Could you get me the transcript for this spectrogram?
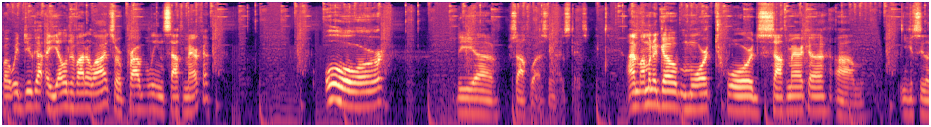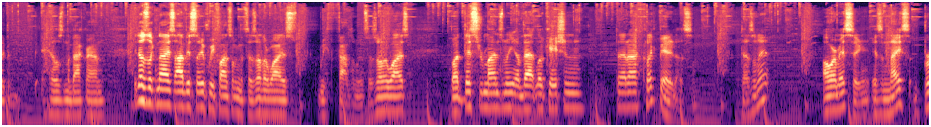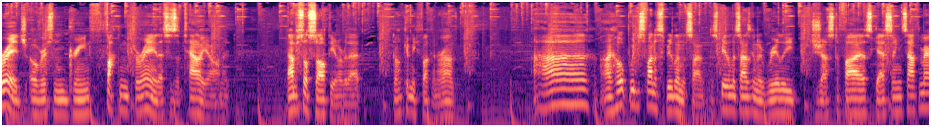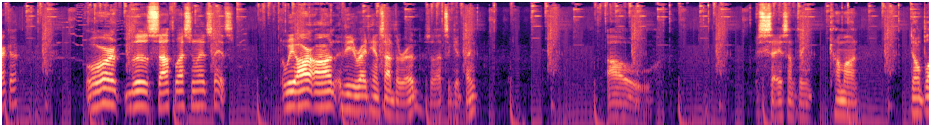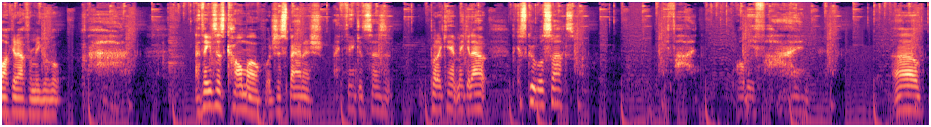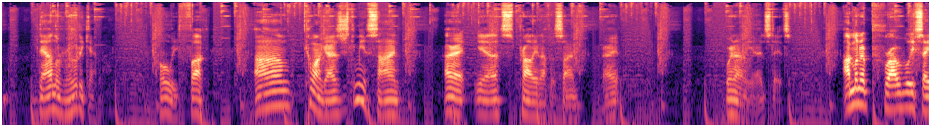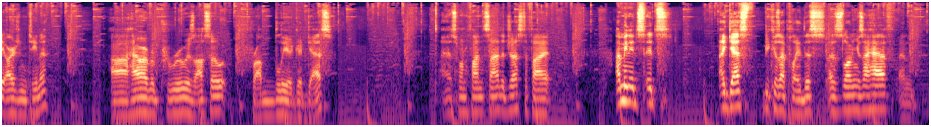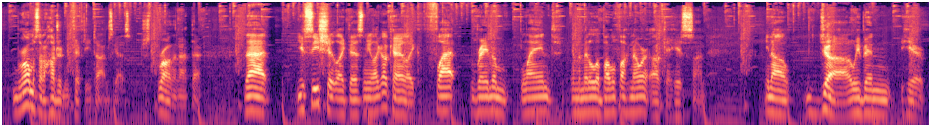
But we do got a yellow divider line, so we're probably in South America. Or the uh, Southwest United States. I'm, I'm to go more towards South America. Um, you can see like the hills in the background. It does look nice. Obviously, if we find something that says otherwise, we found something that says otherwise. But this reminds me of that location that uh, clickbaited us, doesn't it? All we're missing is a nice bridge over some green fucking terrain that says Italia on it. I'm still salty over that. Don't get me fucking wrong. Uh, I hope we just find a speed limit sign. The speed limit sign is going to really justify us guessing South America or the Southwest United States. We are on the right hand side of the road, so that's a good thing. Oh. Say something. Come on. Don't block it out for me, Google. I think it says Como, which is Spanish. I think it says it, but I can't make it out because Google sucks. We'll be fine. Uh, down the road again. Holy fuck. Um, come on, guys. Just give me a sign. Alright, yeah, that's probably enough of a sign. Alright? We're not in the United States. I'm gonna probably say Argentina. Uh, however, Peru is also probably a good guess. I just want to find the sign to justify it. I mean, it's it's. I guess because I played this as long as I have, and we're almost at 150 times, guys. Just throwing that out there. That you see shit like this, and you're like, okay, like flat, random land in the middle of bumblefuck nowhere. Okay, here's the sign. You know, duh, we've been here.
